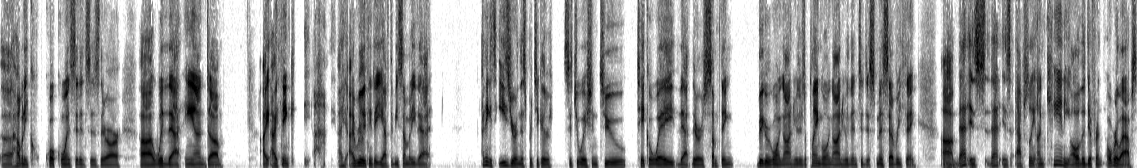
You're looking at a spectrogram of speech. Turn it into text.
uh, how many quote coincidences there are uh, with that, and um, I I think I I really think that you have to be somebody that I think it's easier in this particular situation to take away that there is something bigger going on here. There's a plan going on here than to dismiss everything. Um, mm-hmm. that is that is absolutely uncanny. All of the different overlaps,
